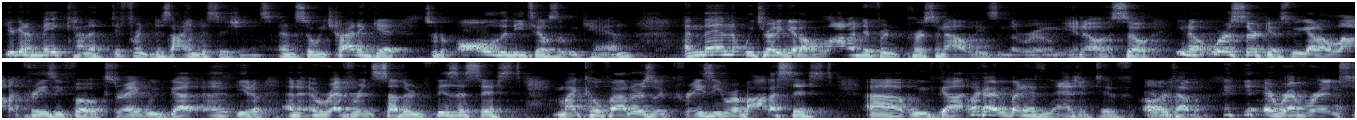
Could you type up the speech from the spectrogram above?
you're going to make kind of different design decisions. And so we try to get sort of all the details that we can and then we try to get a lot of different personalities in the room you know? So you know we're a circus. We got a lot of crazy folks right? We've got a, you know an irreverent southern physicist. My co-founder is a crazy roboticist uh, we've got like everybody has an adjective on top of irreverent,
